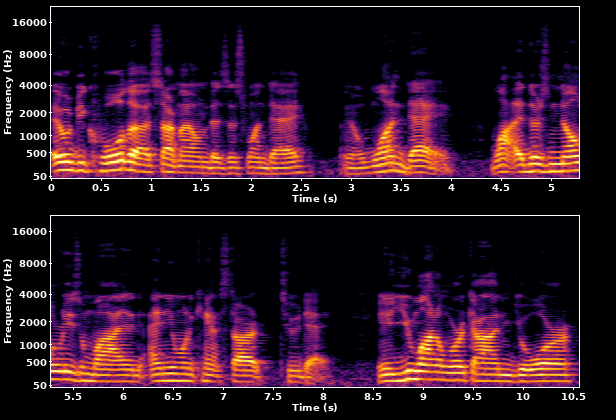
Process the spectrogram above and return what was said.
it would be cool to start my own business one day. You know, one day. Why? There's no reason why anyone can't start today. You know, you want to work on your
